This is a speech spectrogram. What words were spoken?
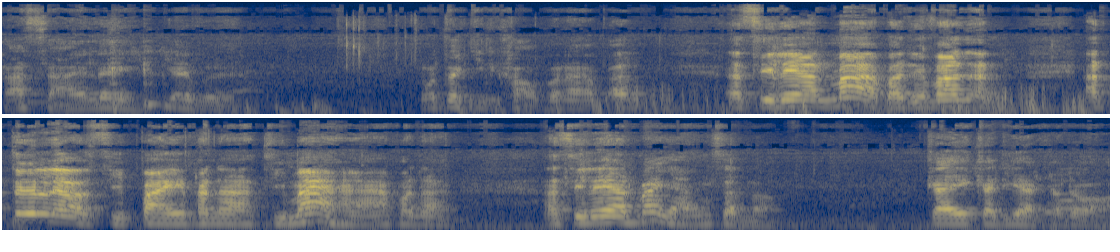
ตัดสายเลยแย่เบอร์ว่าจะกินข้าวปะนะอันอันสิเรียนมาบัดนี้ว่าอันอันตื่นแล้วสิไปพนาสิมาหาพนาอันสิเรียนมาหยังสันเนาะไก่กระเดียกกระดอก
